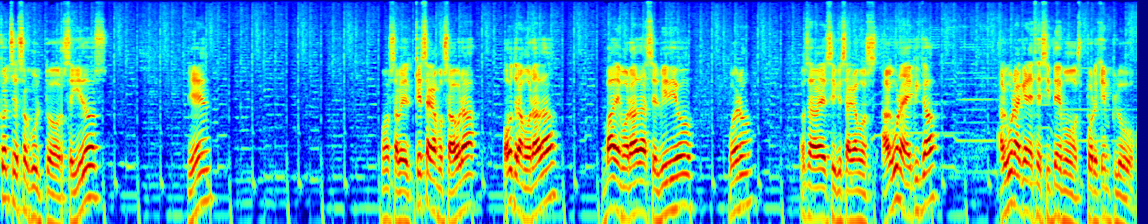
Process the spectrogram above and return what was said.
Coches ocultos seguidos. Bien. Vamos a ver qué sacamos ahora. Otra morada. Va de moradas el vídeo. Bueno. Vamos a ver si que sacamos alguna épica. Alguna que necesitemos, por ejemplo,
